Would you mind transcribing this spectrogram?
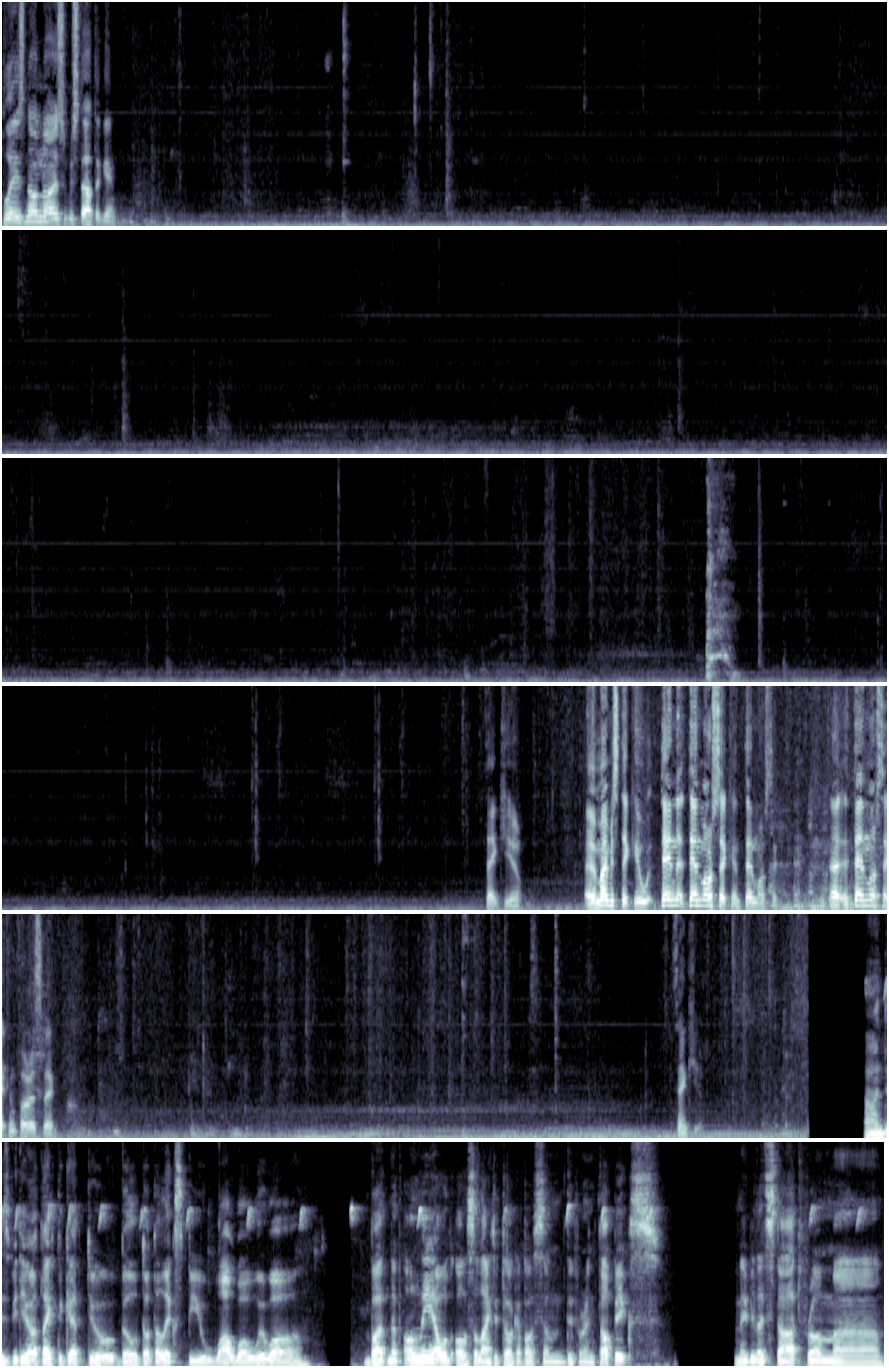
Please, no noise. We start again. Thank you. Uh, my mistake. Uh, 10, 10 more seconds. 10 more seconds. Uh, 10 more seconds for respect. Thank you. Uh, in this video I'd like to get to build total XP. Wow wow wow wow. But not only, I would also like to talk about some different topics. Maybe let's start from uh,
